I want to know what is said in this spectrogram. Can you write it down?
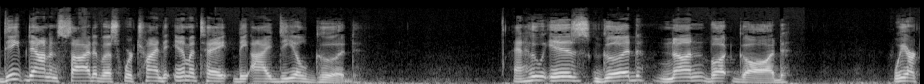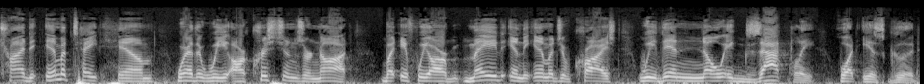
deep down inside of us, we're trying to imitate the ideal good. And who is good? None but God. We are trying to imitate Him whether we are Christians or not. But if we are made in the image of Christ, we then know exactly what is good.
